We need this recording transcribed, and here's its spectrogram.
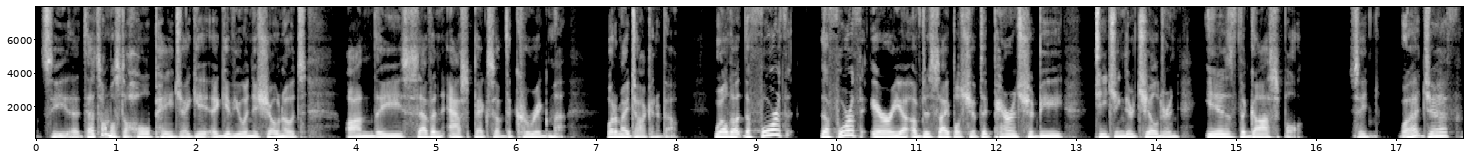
let's see, that's almost a whole page I give you in the show notes on the seven aspects of the kerygma. What am I talking about? Well, the, the fourth the fourth area of discipleship that parents should be teaching their children is the gospel. say, what, Jeff?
